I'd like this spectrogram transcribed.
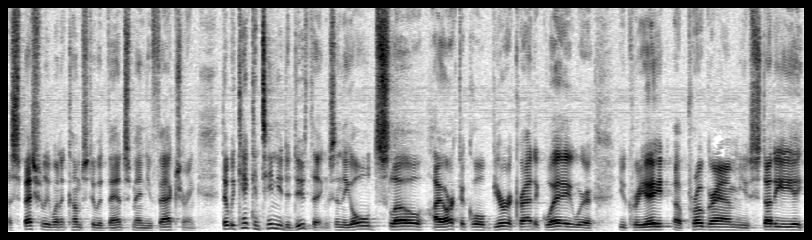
especially when it comes to advanced manufacturing, that we can't continue to do things in the old, slow, hierarchical, bureaucratic way where you create a program, you study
